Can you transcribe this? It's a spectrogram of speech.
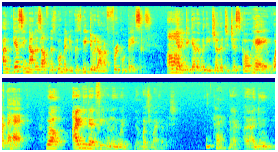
I'm guessing not as often as women do because we do it on a frequent basis. Um, Getting together with each other to just go, "Hey, what the heck?" Well, I do that frequently with a bunch of my friends. Okay. Yeah, I, I do.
